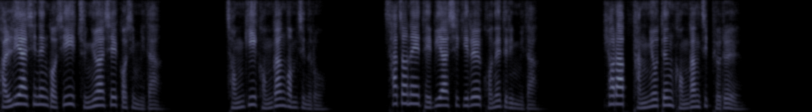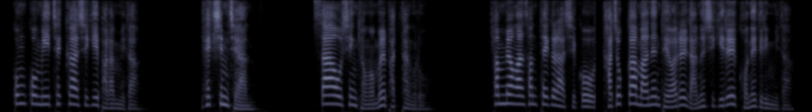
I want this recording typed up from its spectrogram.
관리하시는 것이 중요하실 것입니다. 정기 건강검진으로 사전에 대비하시기를 권해드립니다. 혈압, 당뇨 등 건강지표를 꼼꼼히 체크하시기 바랍니다. 핵심 제안 쌓아오신 경험을 바탕으로 현명한 선택을 하시고 가족과 많은 대화를 나누시기를 권해드립니다.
